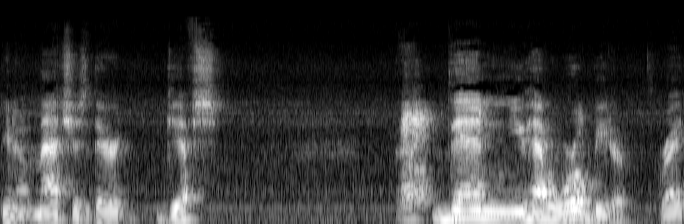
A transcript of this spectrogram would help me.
you know, matches their gifts, then you have a world beater, right?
